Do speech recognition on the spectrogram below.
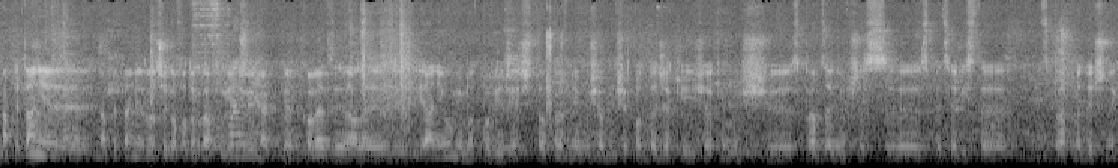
Na pytanie, na pytanie dlaczego fotografuję, nie wiem jak, jak koledzy, ale ja nie umiem odpowiedzieć, to pewnie musiałbym się poddać jakiejś, jakiemuś y, sprawdzeniu przez y, specjalistę spraw medycznych.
